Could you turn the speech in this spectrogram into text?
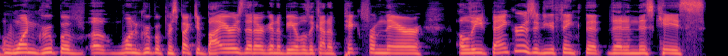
one group of uh, one group of prospective buyers that are going to be able to kind of pick from their elite bankers, or do you think that that in this case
